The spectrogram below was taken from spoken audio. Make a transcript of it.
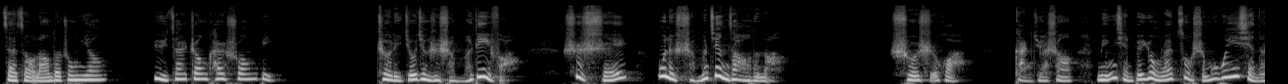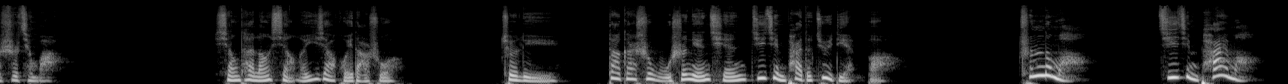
在走廊的中央，玉哉张开双臂。这里究竟是什么地方？是谁为了什么建造的呢？说实话。感觉上明显被用来做什么危险的事情吧？祥太郎想了一下，回答说：“这里大概是五十年前激进派的据点吧？”“真的吗？激进派吗？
